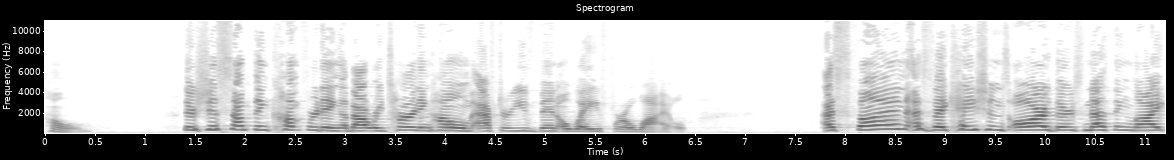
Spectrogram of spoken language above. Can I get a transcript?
home. There's just something comforting about returning home after you've been away for a while. As fun as vacations are, there's nothing like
